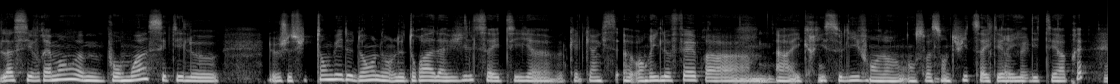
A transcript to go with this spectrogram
là, c'est vraiment, euh, pour moi, c'était le, Je suis tombée dedans, dans le droit à la ville. Ça a été euh, quelqu'un. Henri Lefebvre a, a, écrit ce livre en, en 68, ça a été réédité après. Mm.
